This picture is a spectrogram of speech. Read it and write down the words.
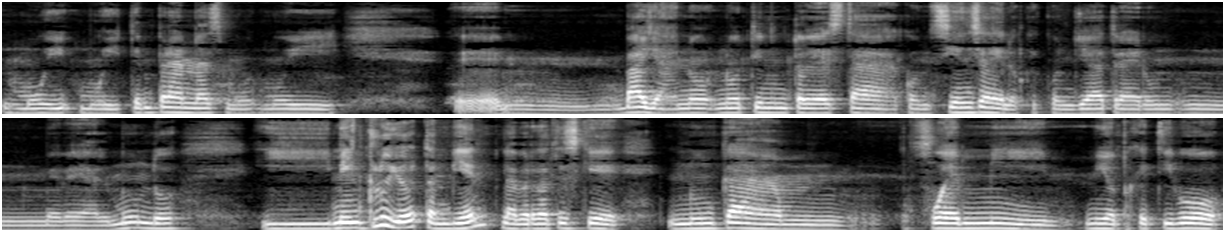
muy, muy tempranas, muy, muy em, vaya, no, no tienen todavía esta conciencia de lo que conlleva traer un, bebé al mundo. Y me incluyo también, la verdad es que nunca mm, fue mi, mi objetivo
